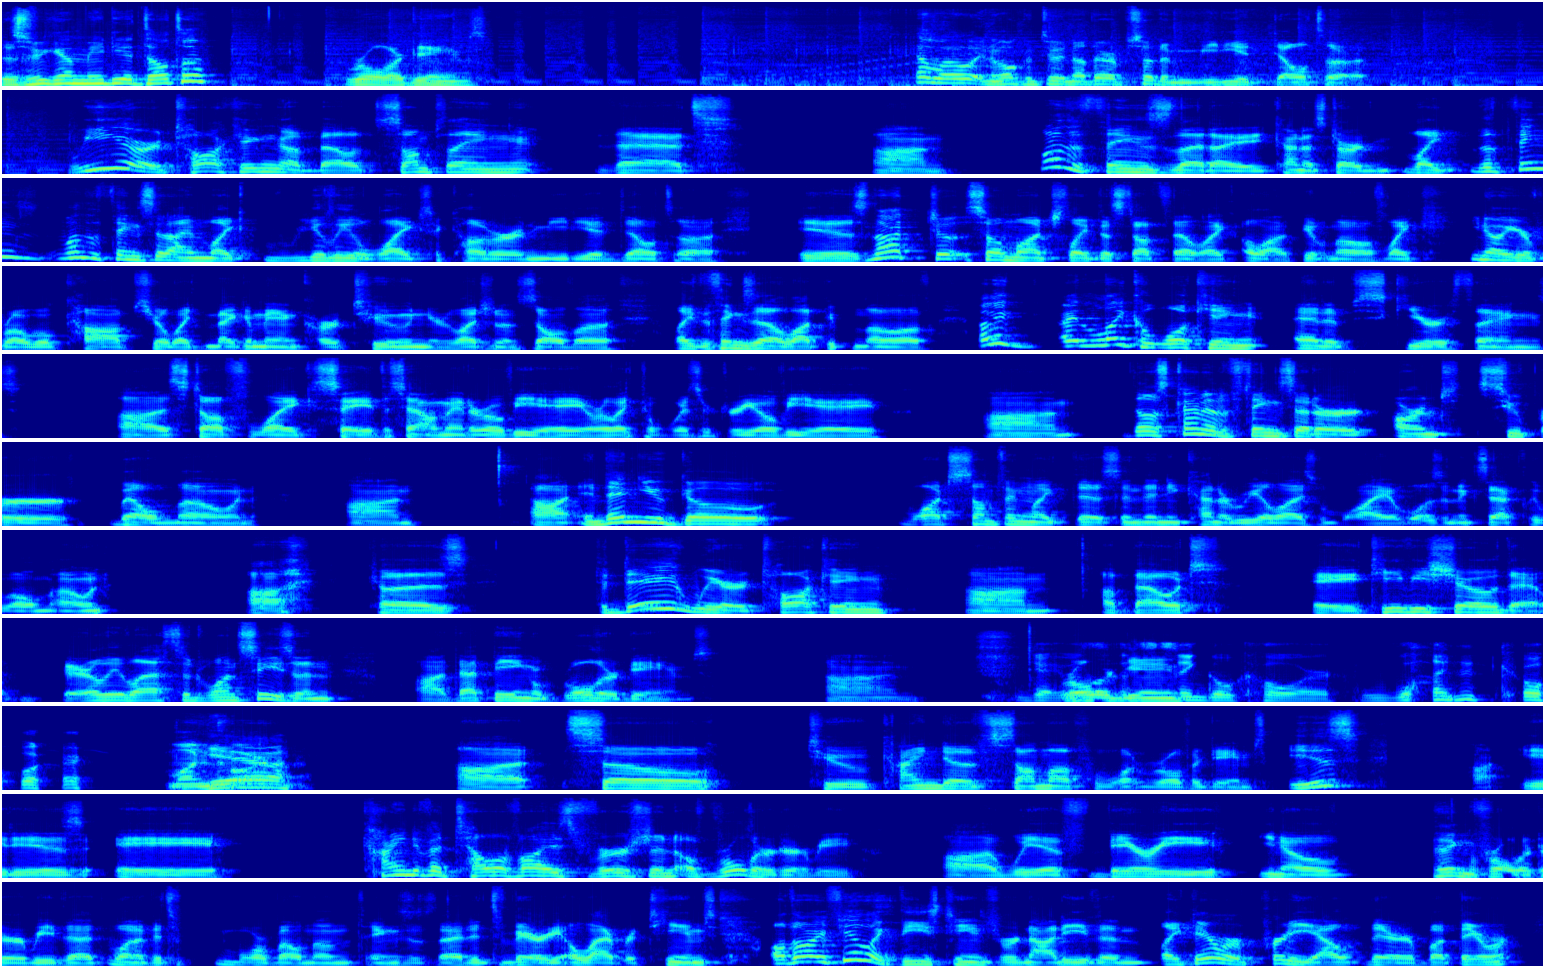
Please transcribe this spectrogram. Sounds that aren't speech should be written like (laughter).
This week on Media Delta, roller games. Hello, and welcome to another episode of Media Delta. We are talking about something that, um, one of the things that I kind of started like the things. One of the things that I'm like really like to cover in Media Delta is not so much like the stuff that like a lot of people know of, like you know your RoboCops, your like Mega Man cartoon, your Legend of Zelda, like the things that a lot of people know of. I think I like looking at obscure things, uh, stuff like say the Salamander OVA or like the Wizardry OVA, um, those kind of things that are aren't super well known. Um, uh, and then you go watch something like this, and then you kind of realize why it wasn't exactly well known, because. Today we are talking um, about a TV show that barely lasted one season, uh, that being Roller Games. Um, Yeah, it Roller was a game. single core, (laughs) one core. One yeah. core. Uh, so to kind of sum up what Roller Games is, uh, it is a kind of a televised version of roller derby uh, with very, you know, the thing with roller derby that one of its more well-known things is that it's very elaborate teams. Although I feel like these teams were not even like they were pretty out there, but they were.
